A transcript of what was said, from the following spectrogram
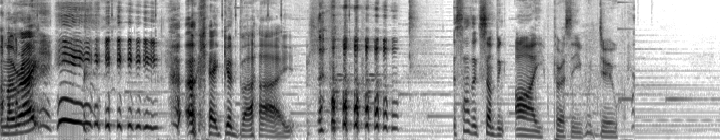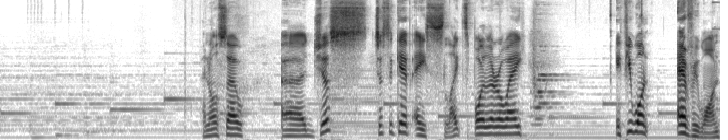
Am I right? Okay. Goodbye. It sounds like something I personally would do. And also, uh, just just to give a slight spoiler away, if you want everyone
